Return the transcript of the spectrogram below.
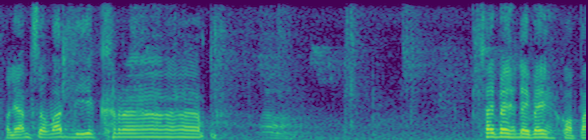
พอแล้วสวัสดีครับอ้าว ใส่ไปได้ไปกรอบไป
